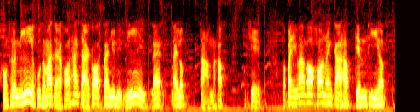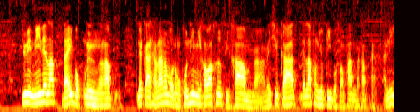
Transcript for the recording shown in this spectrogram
ของเทิร์นี้คุณสามารถจ่ายคอร์สถ้าจ่ายก็สแตนยูนิตนี้และได้ลบสามนะครับ โอเค ต่อไปทีล่างก็คอนแวนการ์ดครับเจนทีครับยูนิตนี้ได้รับได้บวกหนึ่งนะครับเรียกการแถวหน้าทั้งหมดของคุณที่มีคำว่าคลื่นสีครามนะในชื่อการ์ดได้รับพลังโจมตีบวกสองพันนะครับอะอันนี้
